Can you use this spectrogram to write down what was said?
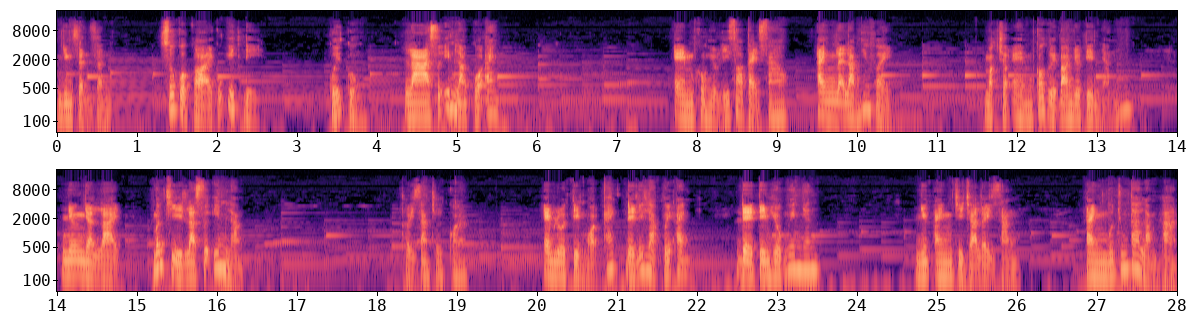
nhưng dần dần, số cuộc gọi cũng ít đi. Cuối cùng là sự im lặng của anh. Em không hiểu lý do tại sao anh lại làm như vậy. Mặc cho em có gửi bao nhiêu tin nhắn, nhưng nhận lại vẫn chỉ là sự im lặng. Thời gian trôi qua, em luôn tìm mọi cách để liên lạc với anh, để tìm hiểu nguyên nhân. Nhưng anh chỉ trả lời rằng anh muốn chúng ta làm bạn.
